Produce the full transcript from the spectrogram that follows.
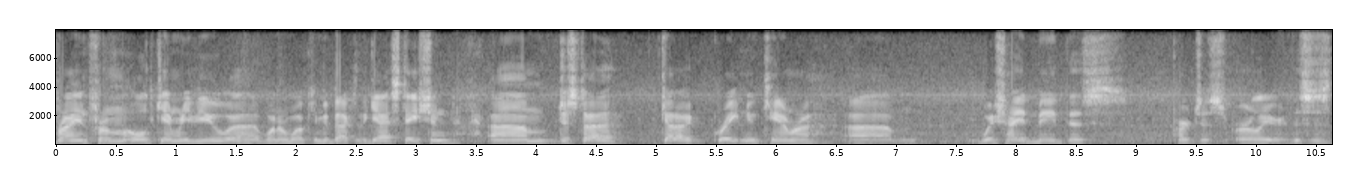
Brian from Old Game Review. I uh, want to welcome you back to the gas station. Um, just uh, got a great new camera. Um, wish I had made this purchase earlier. This is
